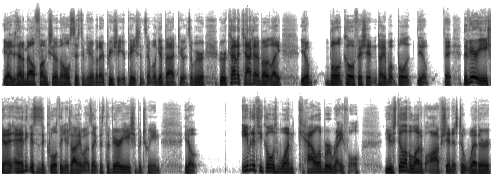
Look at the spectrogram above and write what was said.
yeah, I just had a malfunction in the whole system here, but I appreciate your patience and we'll get back to it. So we were, we were kind of talking about like, you know, bullet coefficient and talking about bullet, you know, the the variation, and I think this is a cool thing you're talking about, is like this the variation between, you know, even if you go with one caliber rifle, you still have a lot of option as to whether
